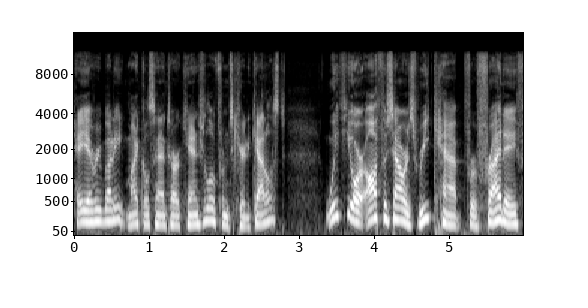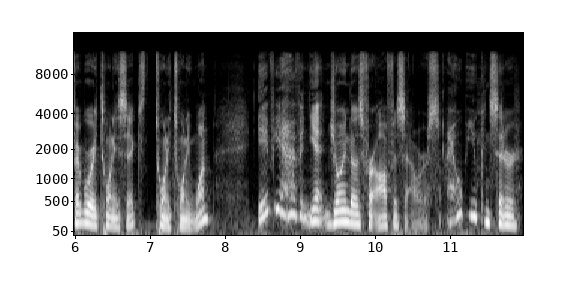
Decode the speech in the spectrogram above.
Hey everybody, Michael Santarcangelo from Security Catalyst with your office hours recap for Friday, February 26th, 2021. If you haven't yet joined us for office hours, I hope you consider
